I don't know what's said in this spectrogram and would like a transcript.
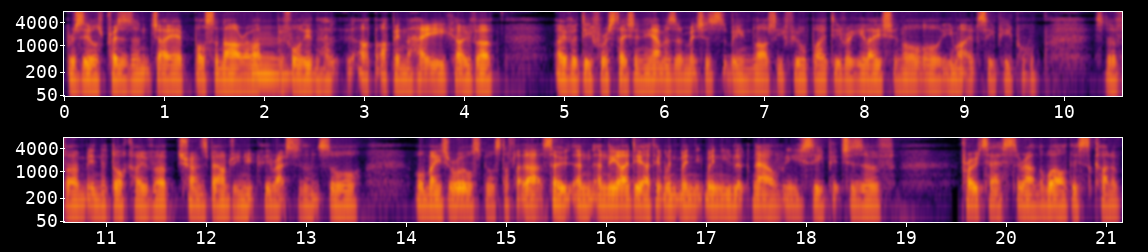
Brazil's president Jair Bolsonaro mm. up before the, up up in the Hague over over deforestation in the Amazon, which has been largely fueled by deregulation, or, or you might see people sort of um, in the dock over transboundary nuclear accidents or or major oil spills, stuff like that. So, and, and the idea, I think, when when when you look now, you see pictures of protests around the world, this kind of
